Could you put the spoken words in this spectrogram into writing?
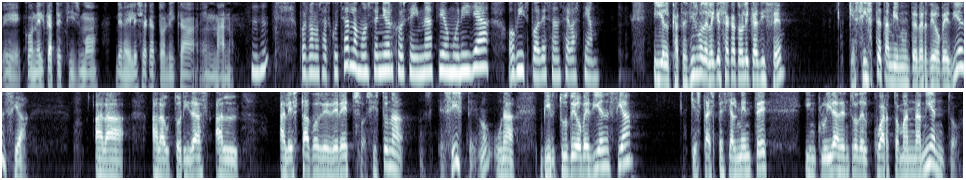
eh, con el catecismo de la Iglesia Católica en mano. Pues vamos a escucharlo, Monseñor José Ignacio Munilla, obispo de San Sebastián. Y el catecismo de la Iglesia Católica dice que existe también un deber de obediencia a la, a la autoridad, al, al Estado de Derecho. Existe una, existe, ¿no? una virtud de obediencia que está especialmente incluida dentro del cuarto mandamiento,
